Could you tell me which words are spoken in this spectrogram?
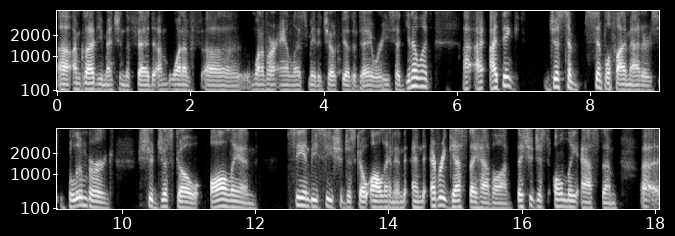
Uh, I'm glad you mentioned the Fed. Um, one of uh, one of our analysts made a joke the other day where he said, "You know what? I, I think just to simplify matters, Bloomberg should just go all in. CNBC should just go all in, and and every guest they have on, they should just only ask them." Uh,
